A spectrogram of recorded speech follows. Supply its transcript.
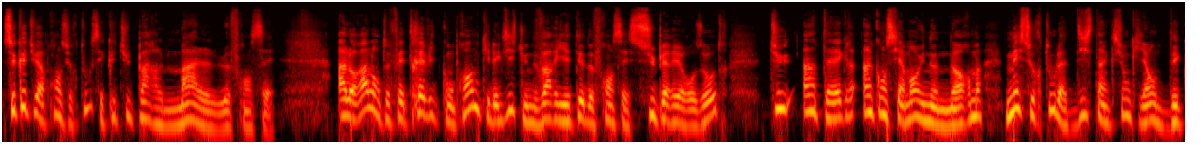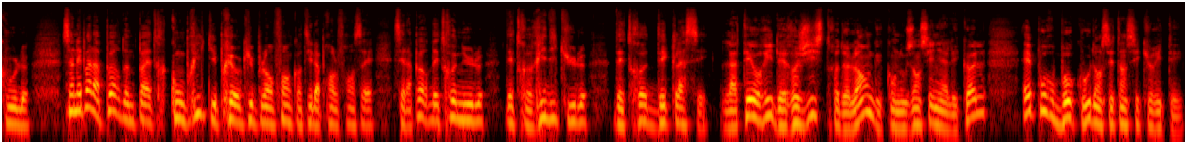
Ce que tu apprends surtout, c'est que tu parles mal le français. À l'oral, on te fait très vite comprendre qu'il existe une variété de français supérieurs aux autres. Tu intègres inconsciemment une norme, mais surtout la distinction qui en découle. Ce n'est pas la peur de ne pas être compris qui préoccupe l'enfant quand il apprend le français. C'est la peur d'être nul, d'être ridicule, d'être déclassé. La théorie des registres de langue qu'on nous enseigne à l'école est pour beaucoup dans cette insécurité.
